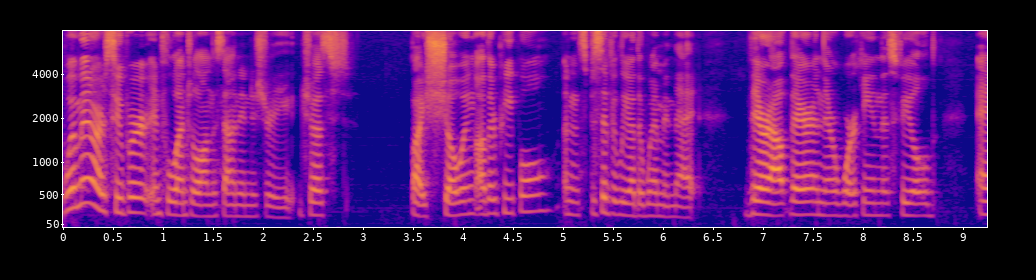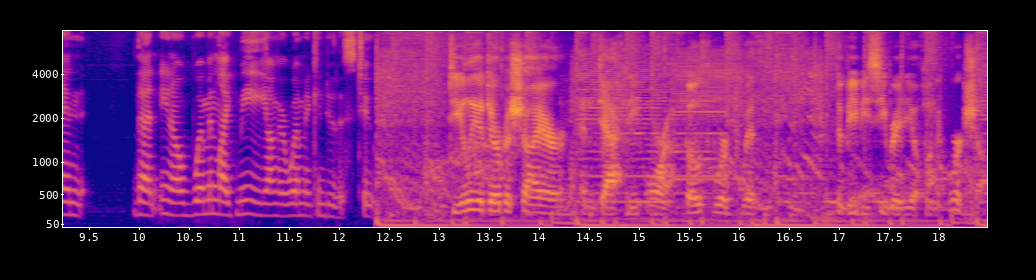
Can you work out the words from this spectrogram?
Women are super influential on the sound industry just by showing other people, and specifically other women, that they're out there and they're working in this field. And that you know women like me, younger women, can do this too. Delia Derbyshire and Daphne Oram both worked with the BBC Radiophonic Workshop.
